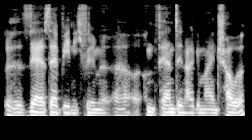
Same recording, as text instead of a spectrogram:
äh, sehr, sehr wenig Filme äh, und Fernsehen allgemein schaue.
